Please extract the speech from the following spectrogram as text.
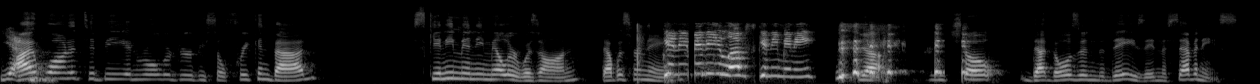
Yeah. I wanted to be in roller derby so freaking bad. Skinny Minnie Miller was on. That was her name. Skinny Minnie love Skinny Minnie. Yeah. so that those in the days in the 70s,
